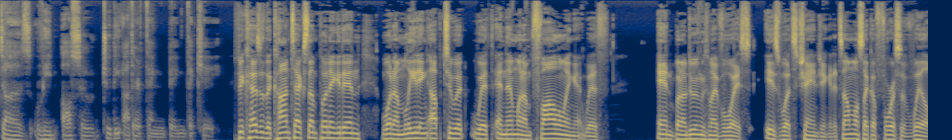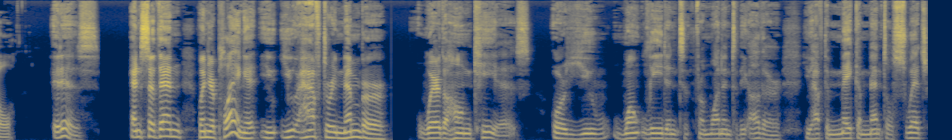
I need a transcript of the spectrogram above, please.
does lead also to the other thing being the key. Because of the context I'm putting it in, what I'm leading up to it with, and then what I'm following it with, and what I'm doing with my voice is what's changing it. It's almost like a force of will. It is. And so then when you're playing it, you, you have to remember where the home key is or you won't lead into from one into the other. You have to make a mental switch,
